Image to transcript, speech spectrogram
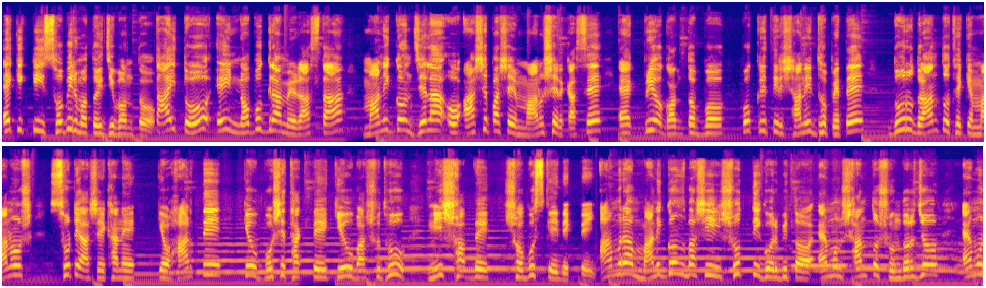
এক একটি ছবির মতোই জীবন্ত। তাই তো এই নবগ্রামের রাস্তা মানিকগঞ্জ জেলা ও আশেপাশে মানুষের কাছে এক প্রিয় গন্তব্য। প্রকৃতির সান্নিধ্য পেতে দূর দূরান্ত থেকে মানুষ ছুটে আসে এখানে। কেউ হাঁটতে কেউ বসে থাকতে, কেউ বা শুধু নিঃশব্দে সবুজকেই দেখতেই। আমরা মানিকগঞ্জবাসী সত্যি গর্বিত, এমন শান্ত সৌন্দর্য, এমন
